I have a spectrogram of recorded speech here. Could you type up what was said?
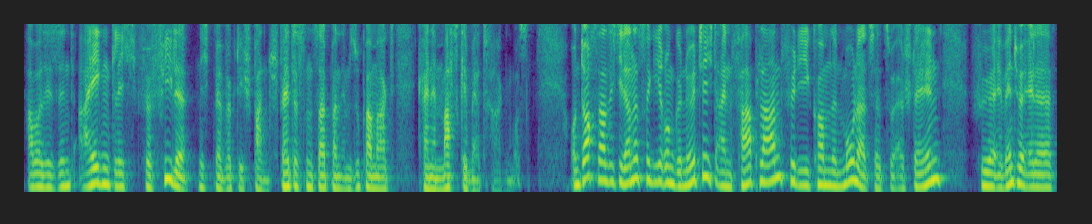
aber sie sind eigentlich für viele nicht mehr wirklich spannend. Spätestens seit man im Supermarkt keine Maske mehr tragen muss. Und doch sah sich die Landesregierung genötigt, einen Fahrplan für die kommenden Monate zu erstellen, für eventuelle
